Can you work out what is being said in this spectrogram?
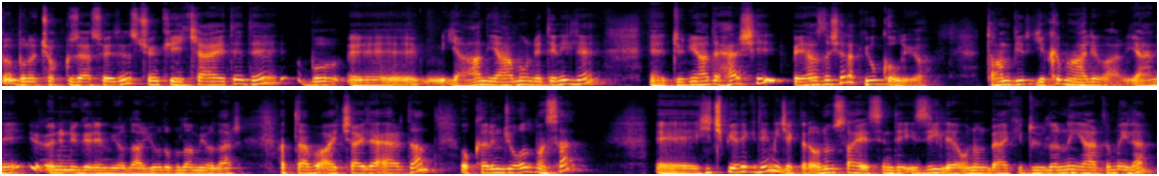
bu- bunu çok güzel söylediniz. Çünkü hikayede de bu e, yağan yağmur nedeniyle e, dünyada her şey beyazlaşarak yok oluyor. Tam bir yıkım hali var. Yani önünü göremiyorlar, yolu bulamıyorlar. Hatta bu Ayça ile Erdal o karınca olmasa e, hiçbir yere gidemeyecekler. Onun sayesinde iziyle, onun belki duyularının yardımıyla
